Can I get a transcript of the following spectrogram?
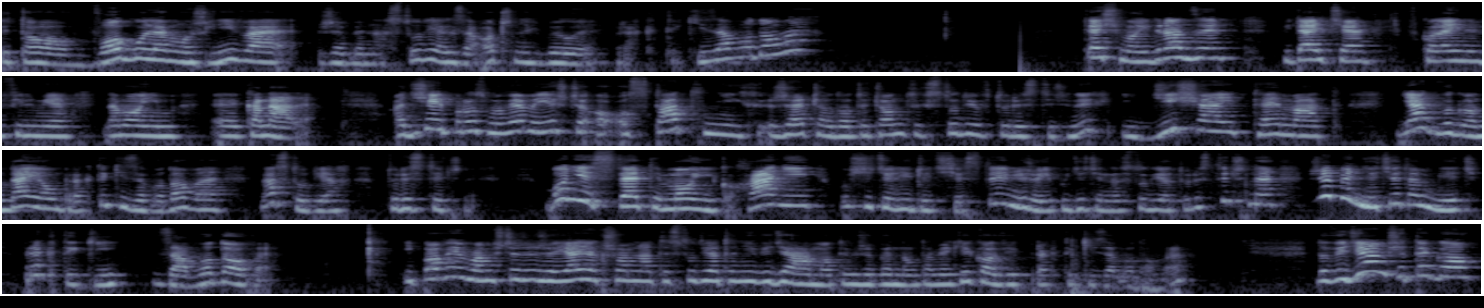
Czy to w ogóle możliwe, żeby na studiach zaocznych były praktyki zawodowe? Cześć moi drodzy, witajcie w kolejnym filmie na moim e, kanale. A dzisiaj porozmawiamy jeszcze o ostatnich rzeczach dotyczących studiów turystycznych i dzisiaj temat jak wyglądają praktyki zawodowe na studiach turystycznych. Bo niestety, moi kochani, musicie liczyć się z tym, jeżeli pójdziecie na studia turystyczne, że będziecie tam mieć praktyki zawodowe. I powiem Wam szczerze, że ja jak szłam na te studia, to nie wiedziałam o tym, że będą tam jakiekolwiek praktyki zawodowe. Dowiedziałam się tego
